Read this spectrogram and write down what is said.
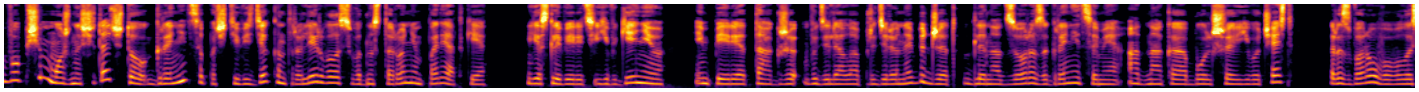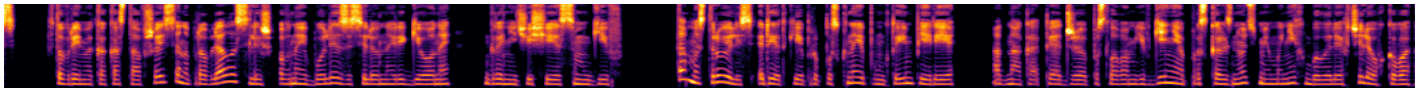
В общем, можно считать, что граница почти везде контролировалась в одностороннем порядке. Если верить Евгению, Империя также выделяла определенный бюджет для надзора за границами, однако большая его часть разворовывалась, в то время как оставшаяся направлялась лишь в наиболее заселенные регионы, граничащие с МГИФ. Там и строились редкие пропускные пункты империи. Однако, опять же, по словам Евгения, проскользнуть мимо них было легче легкого,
